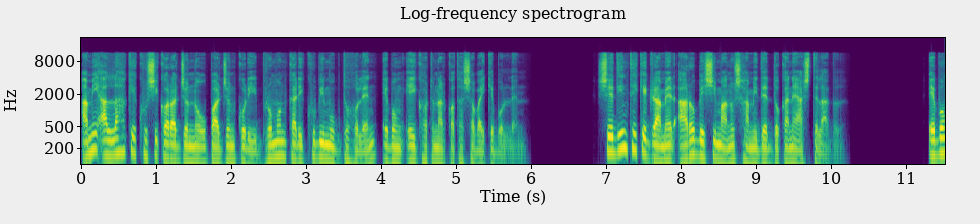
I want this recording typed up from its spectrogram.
আমি আল্লাহকে খুশি করার জন্য উপার্জন করি। ভ্রমণকারী খুবই মুগ্ধ হলেন এবং এই ঘটনার কথা সবাইকে বললেন। সেদিন থেকে গ্রামের আরও বেশি মানুষ হামিদের দোকানে আসতে লাগল এবং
